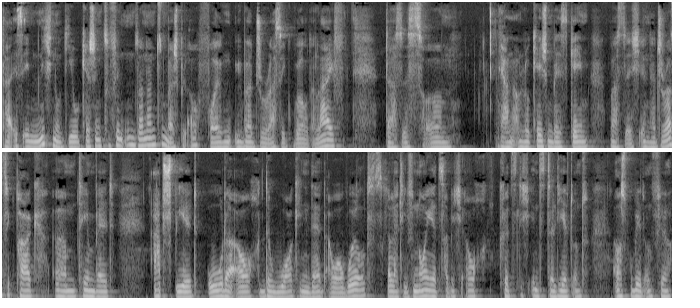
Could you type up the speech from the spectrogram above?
Da ist eben nicht nur Geocaching zu finden, sondern zum Beispiel auch Folgen über Jurassic World Alive. Das ist ähm, ja ein Location-Based Game, was sich in der Jurassic Park ähm, Themenwelt abspielt oder auch The Walking Dead Our World. Das ist relativ neu. Jetzt habe ich auch kürzlich installiert und ausprobiert und für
